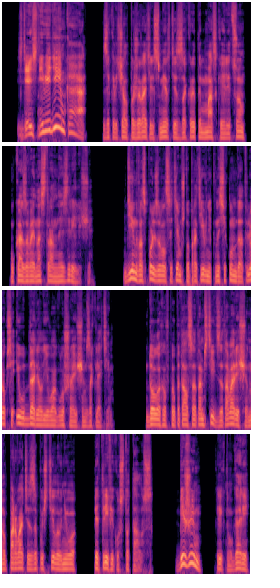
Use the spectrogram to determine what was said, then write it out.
— Здесь невидимка! — закричал пожиратель смерти с закрытым маской лицом, указывая на странное зрелище. Дин воспользовался тем, что противник на секунду отвлекся и ударил его оглушающим заклятием. Долохов попытался отомстить за товарища, но Парвати запустила в него Петрификус Тоталус. «Бежим!» — крикнул Гарри,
